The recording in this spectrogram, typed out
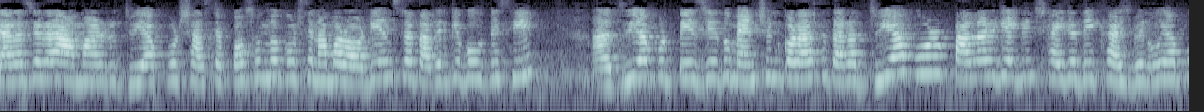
যারা যারা আমার জুয়াপুর সাজটা পছন্দ করছেন আমার অডিয়েন্সরা তাদেরকে বলতেছি জুয়াপুর পেজ যেহেতু মেনশন করা আছে তারা জুয়াপুর পার্লার গিয়ে একদিন শাড়িটা দেখে আসবেন। ওই আপু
